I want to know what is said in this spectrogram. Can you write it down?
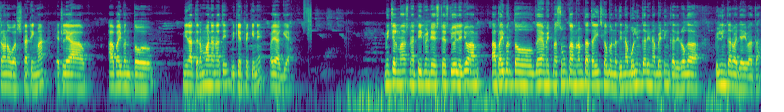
ત્રણ ઓવર સ્ટાર્ટિંગમાં એટલે આ આ ભાઈબંધ તો નિરાતે રમવાના નથી વિકેટ ફેંકીને વયા ગયા. મિચલ માર્સના ટી ટ્વેન્ટી સ્ટેટ્સ જોઈ લેજો. આ આ ભાઈબંધ તો ગયા મેચમાં શું કામ રમતા હતા એ જ ખબર નથી. ના બોલિંગ કરી, ના બેટિંગ કરી, રોગા ફિલ્ડિંગ કરવા જ આવ્યા હતા.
